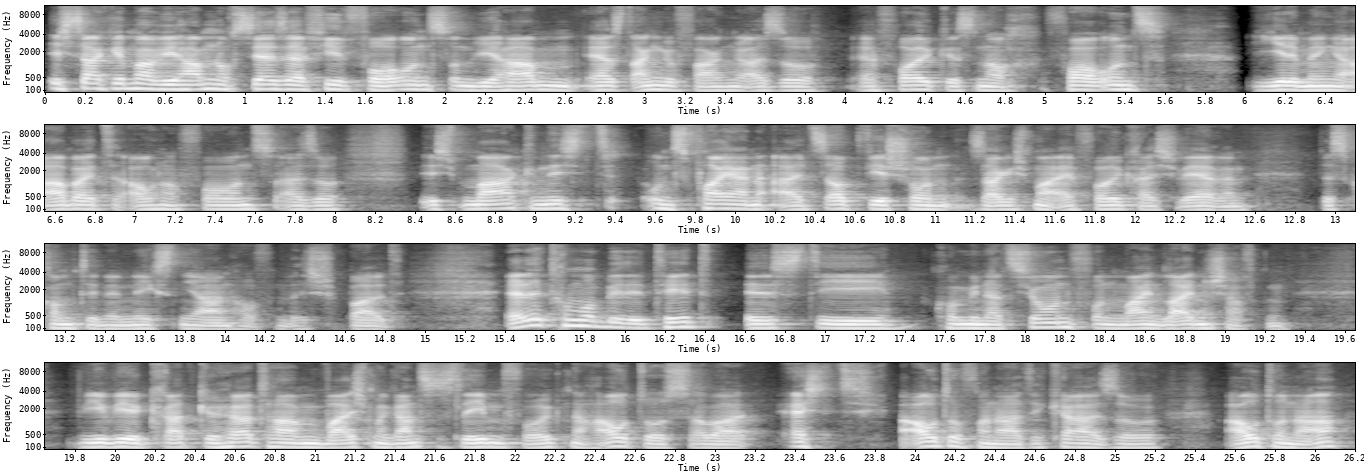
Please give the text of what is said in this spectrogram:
Ich sage immer, wir haben noch sehr, sehr viel vor uns und wir haben erst angefangen. Also Erfolg ist noch vor uns, jede Menge Arbeit auch noch vor uns. Also ich mag nicht uns feiern, als ob wir schon, sage ich mal, erfolgreich wären. Das kommt in den nächsten Jahren hoffentlich bald. Elektromobilität ist die Kombination von meinen Leidenschaften wie wir gerade gehört haben, war ich mein ganzes Leben verrückt nach Autos, aber echt Autofanatiker, also autonah.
